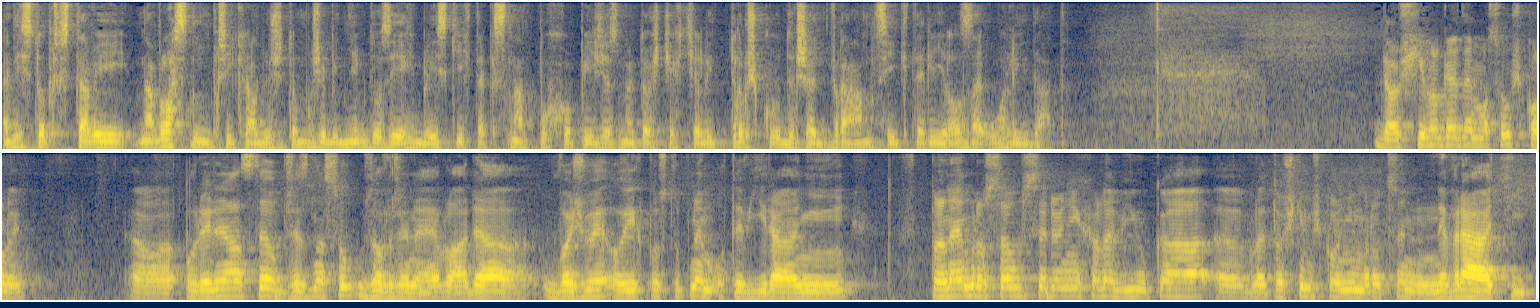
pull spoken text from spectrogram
A když to představí na vlastním příkladu, že to může být někdo z jejich blízkých, tak snad pochopí, že jsme to ještě chtěli trošku držet v rámci, který lze uhlídat. Další velké téma jsou školy. Od 11. března jsou uzavřené, vláda uvažuje o jejich postupném otevírání plném rozsahu se do nich ale výuka eh, v letošním školním roce nevrátí.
